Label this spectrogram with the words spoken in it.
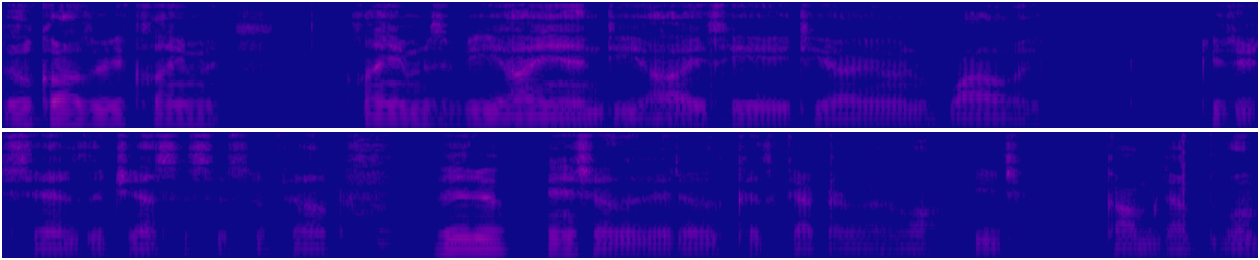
Bill Cosby claimed claims V-I-N-D-I-C-A-T-I-O-N while accuser says the justice system failed. Video. Can't show the video because copyright law. Huge. Comment down below.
